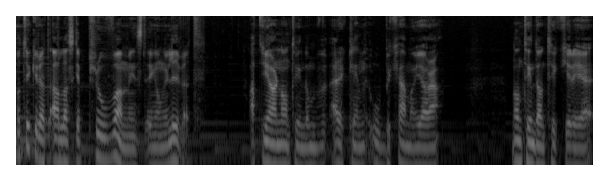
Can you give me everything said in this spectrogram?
Vad tycker du att alla ska prova minst en gång i livet? Att göra någonting de verkligen är obekväma att göra. Någonting de tycker är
